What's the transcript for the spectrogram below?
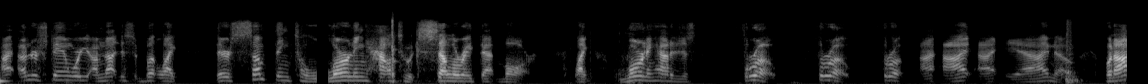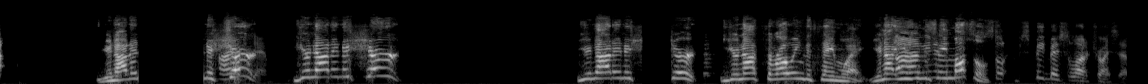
I understand where you. I'm not just, but like, there's something to learning how to accelerate that bar, like learning how to just throw, throw, throw. I, I, I yeah, I know, but I, you're not in a shirt. You're not in a shirt. You're not in a shirt. You're not throwing the same way. You're not Uh, I using mean, the same muscles. Speed bench a lot of tricep.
